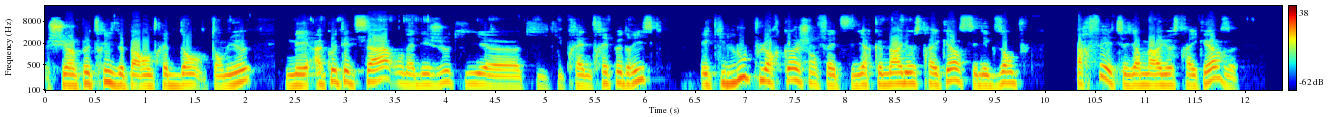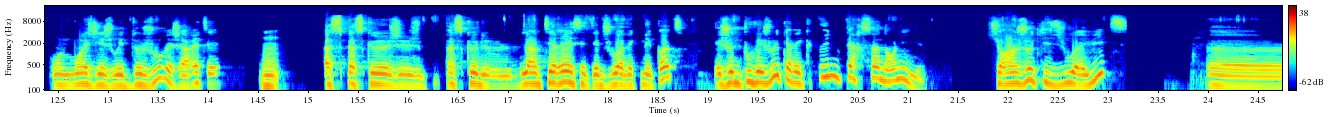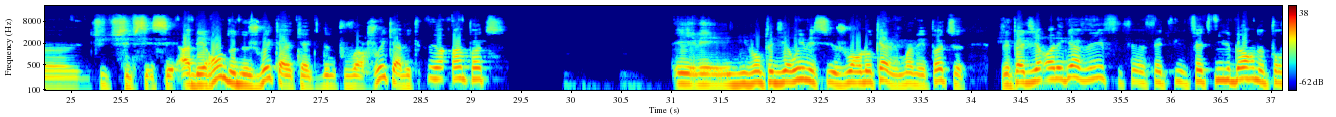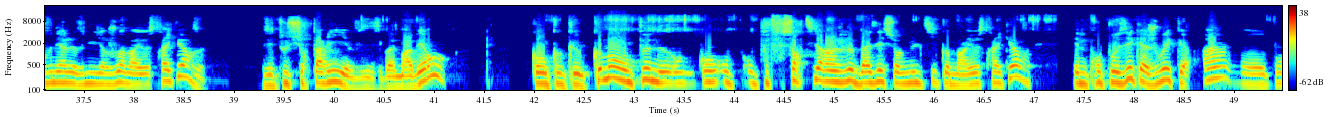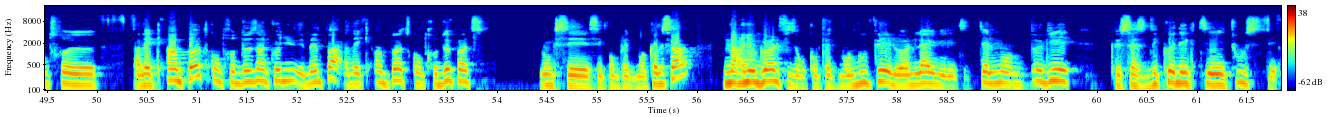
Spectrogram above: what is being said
Je suis un peu triste de pas rentrer dedans, tant mieux. Mais à côté de ça, on a des jeux qui euh, qui, qui prennent très peu de risques et qui loupent leur coche en fait. C'est-à-dire que Mario Strikers c'est l'exemple parfait. C'est-à-dire Mario Strikers, on- moi j'y ai joué deux jours et j'ai arrêté. Mm. Parce, parce que, je- parce que l'intérêt c'était de jouer avec mes potes et je ne pouvais jouer qu'avec une personne en ligne. Sur un jeu qui se joue à 8, euh, c'est- aberrant de ne jouer qu'avec, de ne pouvoir jouer qu'avec un, un pote. Et ils vont te dire oui, mais si je joue en local, mais moi mes potes, je vais pas dire oh les gars, venez, faites, faites 1000 bornes pour venir, venir jouer à Mario Strikers. Vous êtes tous sur Paris, c'est quand même aberrant. Comment on peut, on, peut sortir un jeu basé sur le multi comme Mario Strikers et me proposer qu'à jouer qu'un euh, contre avec un pote contre deux inconnus et même pas avec un pote contre deux potes. Donc c'est c'est complètement comme ça. Mario Golf, ils ont complètement loupé. Le online, il était tellement buggé que ça se déconnectait et tout. C'était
